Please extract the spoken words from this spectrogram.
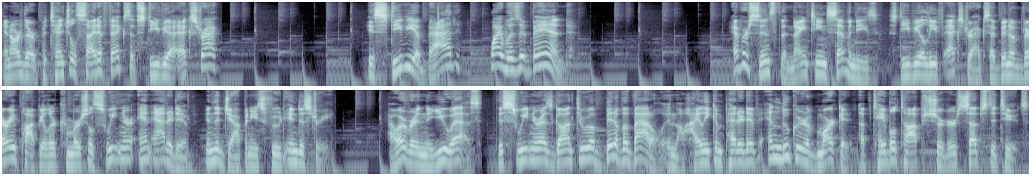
And are there potential side effects of stevia extract? Is stevia bad? Why was it banned? Ever since the 1970s, stevia leaf extracts have been a very popular commercial sweetener and additive in the Japanese food industry. However, in the US, this sweetener has gone through a bit of a battle in the highly competitive and lucrative market of tabletop sugar substitutes,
